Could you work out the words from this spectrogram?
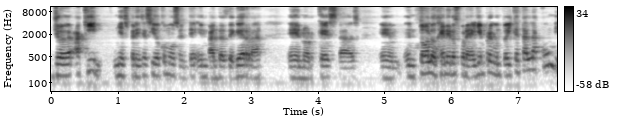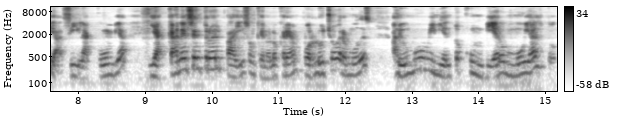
Yo aquí, mi experiencia ha sido como docente en bandas de guerra, en orquestas, en, todos los géneros. Por ahí alguien preguntó, ¿y qué tal la cumbia? Sí, la cumbia. Y acá en el centro del país, aunque no lo crean, por Lucho Bermúdez, hay un movimiento cumbiero muy alto,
